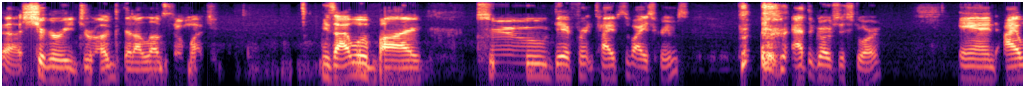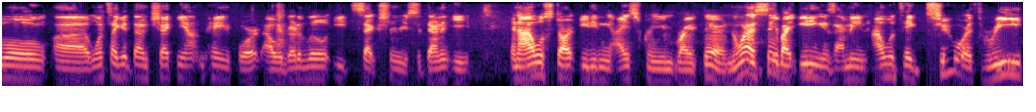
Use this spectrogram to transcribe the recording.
uh, sugary drug that I love so much is I will buy two different types of ice creams at the grocery store. And I will, uh, once I get done checking out and paying for it, I will go to the little eat section where you sit down and eat, and I will start eating the ice cream right there. And what I say by eating is, I mean, I will take two or three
